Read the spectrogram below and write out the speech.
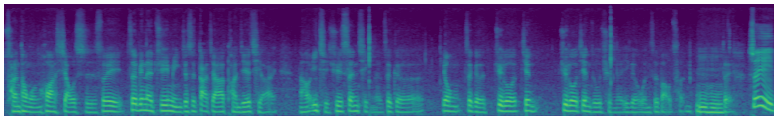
传统文化消失，所以这边的居民就是大家团结起来，然后一起去申请了这个用这个聚落建聚落建筑群的一个文字保存。嗯哼，对，所以。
